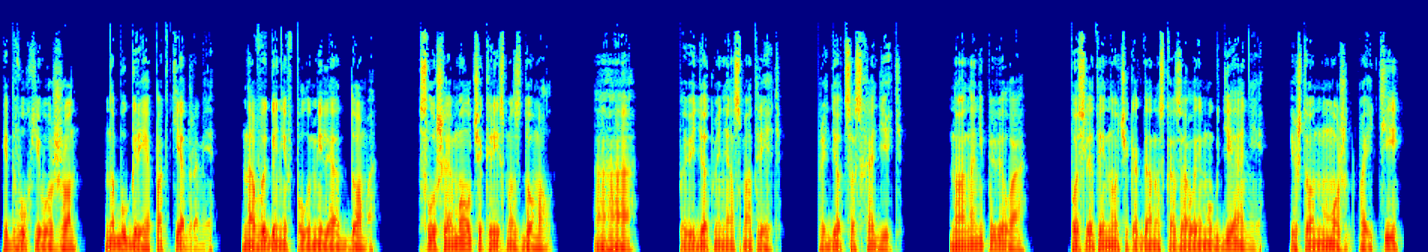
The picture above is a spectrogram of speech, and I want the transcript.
и двух его жен, на бугре, под кедрами, на выгоне в полумиле от дома. Слушая молча, Крисмос думал. «Ага, поведет меня смотреть. Придется сходить». Но она не повела. После этой ночи, когда она сказала ему, где они, и что он может пойти,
